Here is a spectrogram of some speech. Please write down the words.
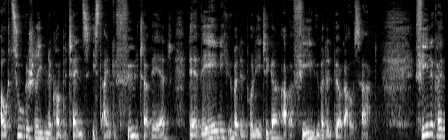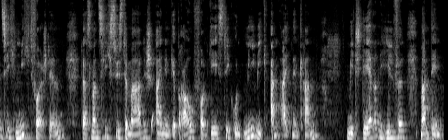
auch zugeschriebene Kompetenz ist ein gefühlter Wert, der wenig über den Politiker, aber viel über den Bürger aussagt. Viele können sich nicht vorstellen, dass man sich systematisch einen Gebrauch von Gestik und Mimik aneignen kann, mit deren Hilfe man den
